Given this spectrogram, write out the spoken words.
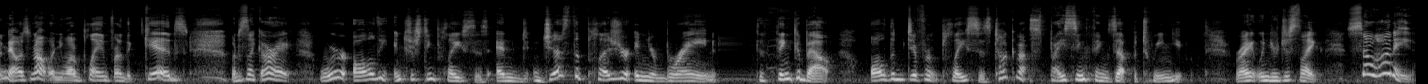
now, it's not when you want to play in front of the kids, but it's like, all right, where are all the interesting places? And just the pleasure in your brain to think about all the different places. Talk about spicing things up between you, right? When you're just like, so, honey,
